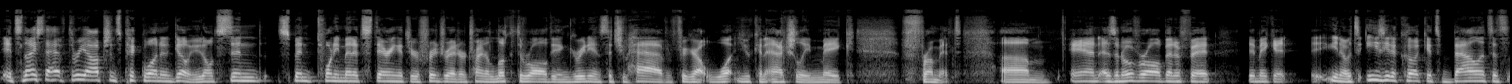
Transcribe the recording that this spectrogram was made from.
it's nice to have three options, pick one and go. You don't send, spend 20 minutes staring at your refrigerator trying to look through all the ingredients that you have and figure out what you can actually make from it. Um, and as an overall benefit, they make it, you know, it's easy to cook, it's balanced, it's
